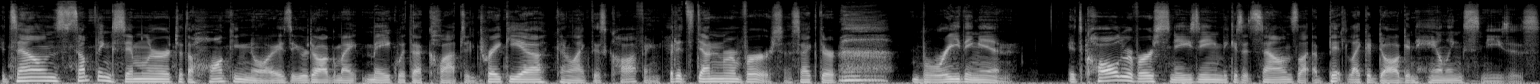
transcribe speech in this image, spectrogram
It sounds something similar to the honking noise that your dog might make with a collapsing trachea, kind of like this coughing, but it's done in reverse. It's like they're breathing in. It's called reverse sneezing because it sounds like a bit like a dog inhaling sneezes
